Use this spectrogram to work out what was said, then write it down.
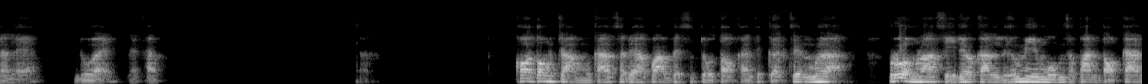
นั่นแหละด้วยนะครับ ข้อต้องจำการแสดงความเป็นศัตรูต่อกันจะเกิดขึ้นเมื่อร่วมราศีเดียวกัน หรือมีมุมสัมพันธ์ต่อกัน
